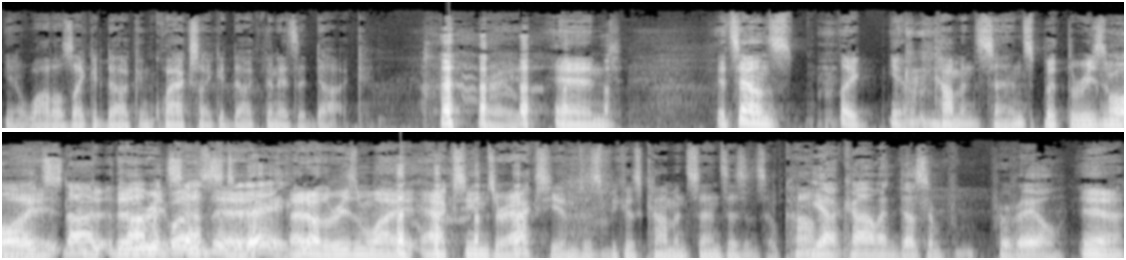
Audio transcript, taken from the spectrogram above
you know waddles like a duck and quacks like a duck then it's a duck right and it sounds like you know common sense but the reason Oh, why it's not the- the common well, sense it. today. i know the reason why axioms are axioms is because common sense isn't so common Yeah, common doesn't prevail. yeah,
